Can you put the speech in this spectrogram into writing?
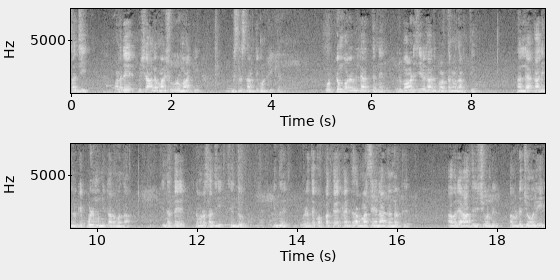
സജി വളരെ വിശാലമായ ഷോറൂമാക്കി ബിസിനസ് നടത്തിക്കൊണ്ടിരിക്കുകയാണ്. ഒട്ടും കുറവില്ലാതെ തന്നെ ഒരുപാട് ജീവകാല പ്രവർത്തനങ്ങൾ നടത്തി. നല്ല കാര്യങ്ങൾക്ക് എപ്പോഴും മുന്നിട്ടിറങ്ങുന്ന ഇന്നത്തെ നമ്മുടെ സജി സിന്ധു ഇന്ന് ഇവിടുത്തെ കൊപ്പത്തെ ഹരിതകർമ്മ സേനാംഗങ്ങൾക്ക് അവരെ ആദരിച്ചുകൊണ്ട് അവരുടെ ജോലിയിൽ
